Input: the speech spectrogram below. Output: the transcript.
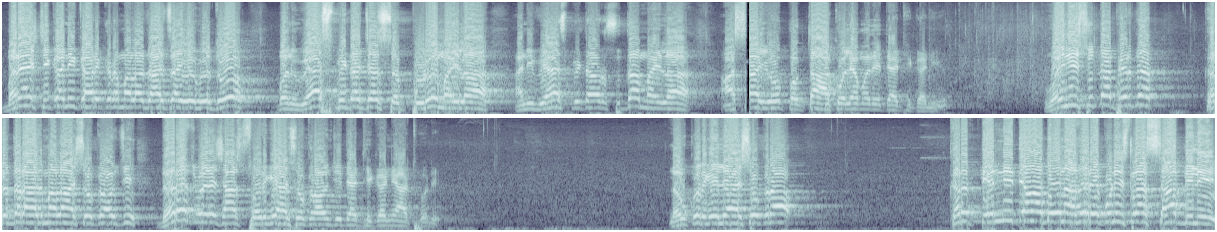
बऱ्याच ठिकाणी कार्यक्रमाला जायचा योग येतो पण व्यासपीठाच्या स- पुढं महिला आणि व्यासपीठावर सुद्धा महिला असा योग फक्त अकोल्यामध्ये त्या ठिकाणी वहिनी सुद्धा फिरतात. खरं तर आज मला अशोकरावची दरच वेळेस आज स्वर्गीय अशोकरावांची त्या ठिकाणी आठवली लवकर गेले अशोकराव. खरं त्यांनी तेव्हा दोन हजार एकोणीसला साथ दिली.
